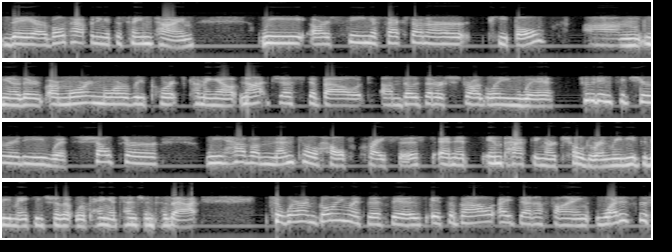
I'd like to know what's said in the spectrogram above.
they are both happening at the same time. We are seeing effects on our people. Um, you know, there are more and more reports coming out, not just about um, those that are struggling with food insecurity, with shelter. We have a mental health crisis, and it's impacting our children. We need to be making sure that we're paying attention to that so where I'm going with this is it's about identifying what is this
